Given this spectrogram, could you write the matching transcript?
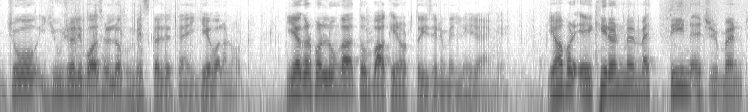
जो यूजुअली बहुत सारे लोग मिस कर देते हैं, ये वाला नोट ये अगर पढ़ लूँगा तो बाकी नोट तो ईजिली मिल ही जाएँगे। यहाँ पर एक ही रन में मैं तीन अचीवमेंट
